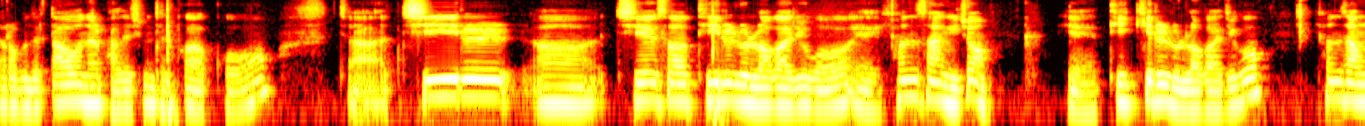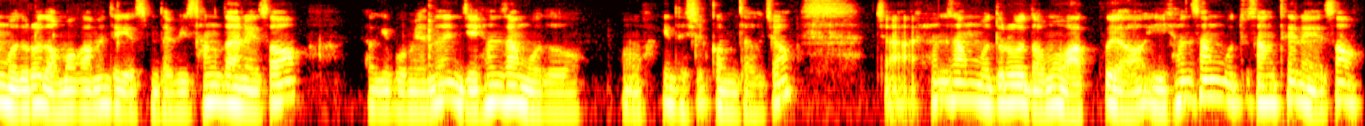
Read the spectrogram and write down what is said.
여러분들 다운을 받으시면 될 것 같고 자 G를 어, G에서 D를 눌러가지고 예, 현상이죠. 예, D 키를 눌러가지고 현상 모드로 넘어가면 되겠습니다. 위 상단에서 여기 보면은 이제 현상 모드 어, 확인되실 겁니다. 그죠? 자 현상 모드로 넘어왔고요. 이 현상 모드 상태 내에서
